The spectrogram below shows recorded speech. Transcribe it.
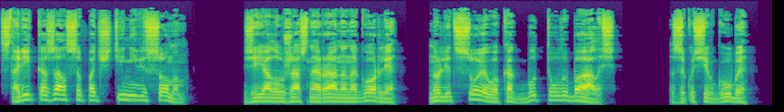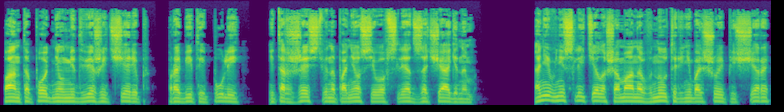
Старик казался почти невесомым. Зияла ужасная рана на горле, но лицо его как будто улыбалось. Закусив губы, Панта поднял медвежий череп пробитый пулей, и торжественно понес его вслед за Чагиным. Они внесли тело шамана внутрь небольшой пещеры,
